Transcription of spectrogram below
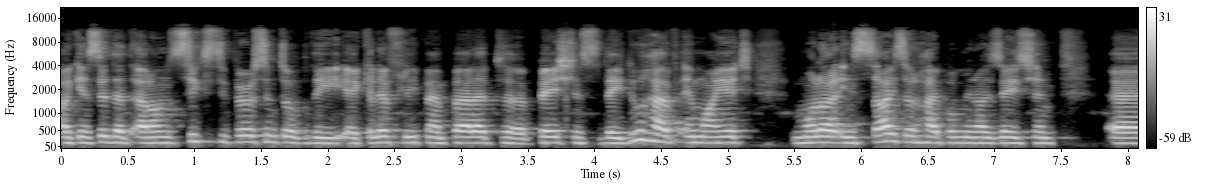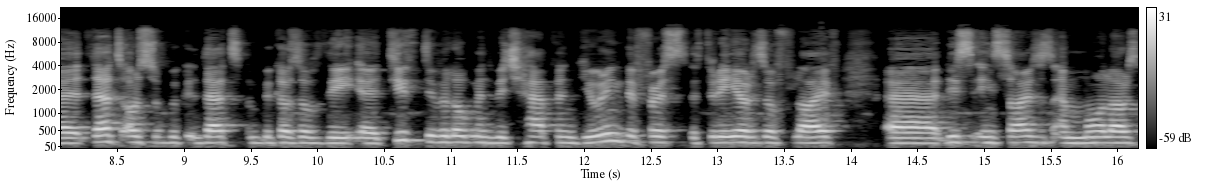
I can say that around 60% of the cleft lip and palate uh, patients, they do have MIH, molar incisor hypomineralization. Uh, that's also bec that's because of the uh, teeth development which happened during the first three years of life. Uh, these incisors and molars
